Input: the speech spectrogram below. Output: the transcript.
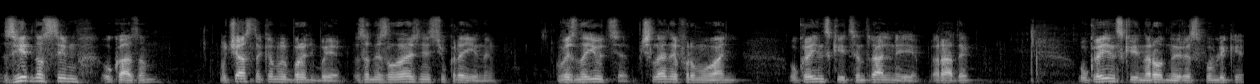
Згідно з цим указом, учасниками боротьби за незалежність України визнаються члени формувань Української Центральної Ради, Української Народної Республіки,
